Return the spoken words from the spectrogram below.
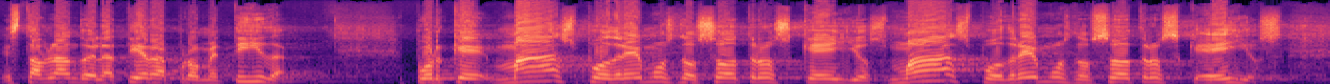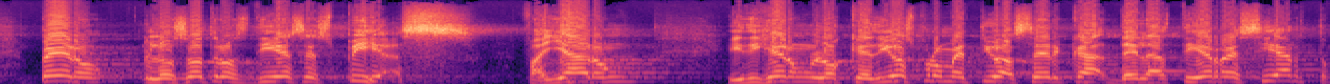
Está hablando de la tierra prometida porque más podremos nosotros que ellos, más podremos nosotros que ellos. Pero los otros diez espías fallaron y dijeron, lo que Dios prometió acerca de la tierra es cierto.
